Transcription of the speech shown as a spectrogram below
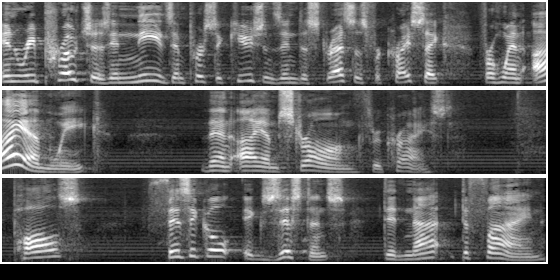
in reproaches, in needs, in persecutions, in distresses for Christ's sake. For when I am weak, then I am strong through Christ. Paul's physical existence did not define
